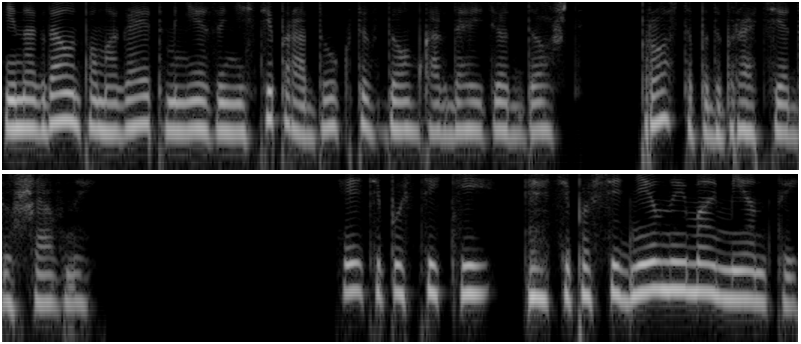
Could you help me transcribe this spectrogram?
Иногда он помогает мне занести продукты в дом, когда идет дождь, просто по доброте душевной. Эти пустяки, эти повседневные моменты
